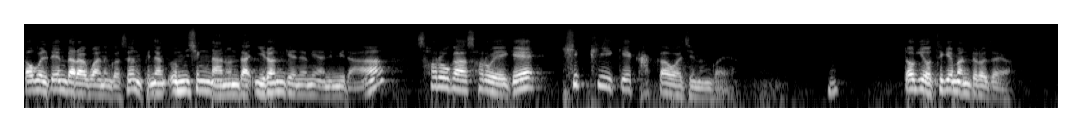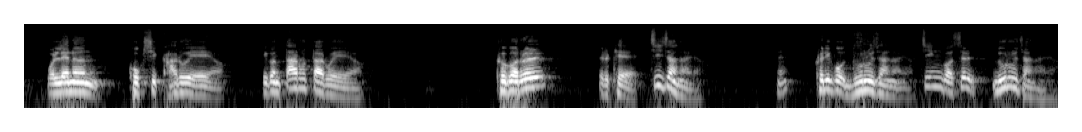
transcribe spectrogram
응? 떡을 뗀다라고 하는 것은 그냥 음식 나눈다 이런 개념이 아닙니다. 서로가 서로에게 깊이 있게 가까워지는 거예요. 응? 떡이 어떻게 만들어져요? 원래는 곡식 가루예요. 이건 따로따로예요. 그거를 이렇게 찌잖아요. 예? 그리고 누르잖아요. 찐 것을 누르잖아요.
